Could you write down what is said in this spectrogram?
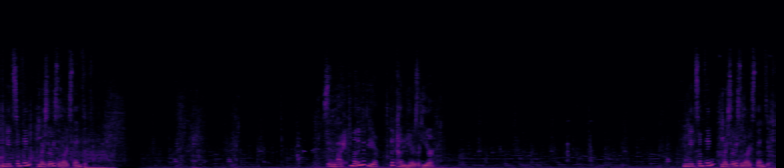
Need something? License. Stand by. Look at here. Look on here. Here. Need something? My Mercer's license.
